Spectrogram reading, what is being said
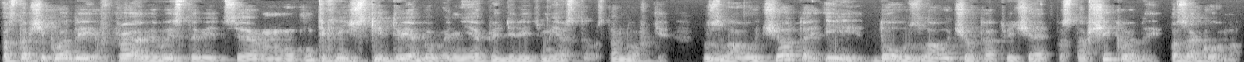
поставщик воды вправе выставить эм, технические требования и определить место установки узла учета, и до узла учета отвечает поставщик воды по закону,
